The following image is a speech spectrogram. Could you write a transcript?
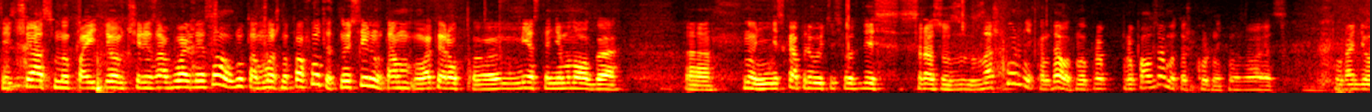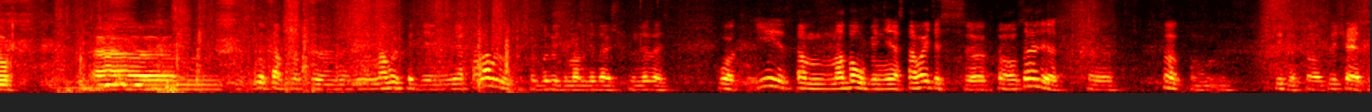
Сейчас мы пойдем через овальный зал. Ну, там можно пофотать, но сильно там, во-первых, э, места немного. Э, Ну, не скапливайтесь вот здесь сразу за шкурником. Да, вот мы про- проползем, это шкурник называется. Мародер. Эм, Ну, там просто на выходе не останавливайтесь, чтобы люди могли дальше пролезать. Вот. И там надолго не оставайтесь э, в том зале. Э, ну, видно, что отличается.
